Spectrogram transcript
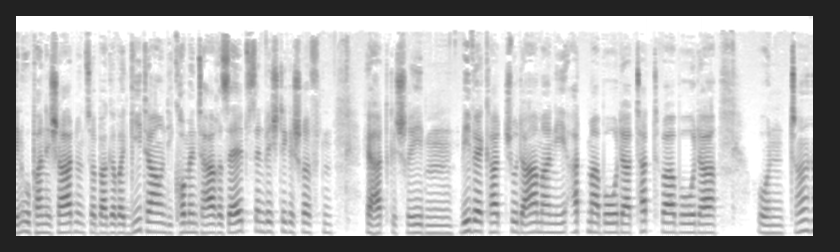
den Upanishaden und zur Bhagavad Gita und die Kommentare selbst sind wichtige Schriften. Er hat geschrieben Vivekachudamani, Atma Bodha, Tattva Bodha und äh,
